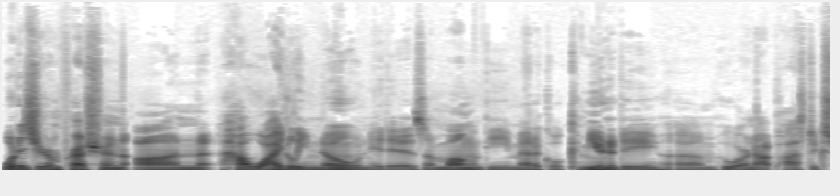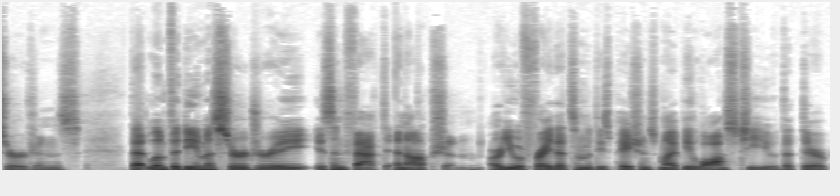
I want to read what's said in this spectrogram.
What is your impression on how widely known it is among the medical community, um, who are not plastic surgeons, that lymphedema surgery is in fact an option? Are you afraid that some of these patients might be lost to you, that their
